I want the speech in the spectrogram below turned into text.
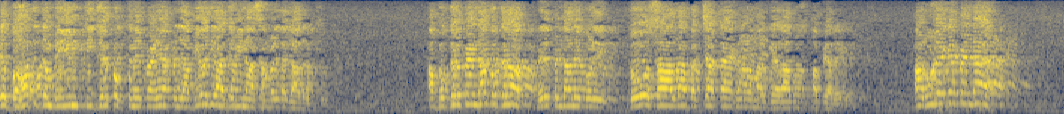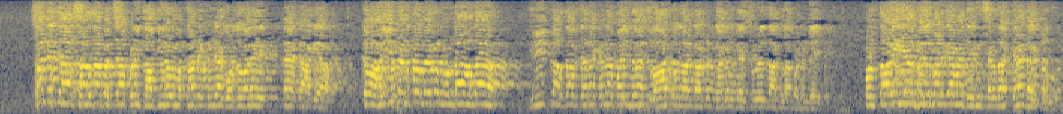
ਇਹ ਬਹੁਤ ਗੰਭੀਰ ਨਤੀਜੇ ਭੁਗਤਣੇ ਪੈਣੇ ਆ। ਪੰਜਾਬੀਓ ਜੀ, ਅੱਜ ਵੀ ਨਾ ਸੰਭਲੇ ਤਾਂ ਯਾਦ ਰੱਖਿਓ। ਆ ਬੁੱਗਰ ਪਿੰਡ ਆ, ਬੁੱਗਰ ਮੇਰੇ ਪਿੰਡਾਂ ਦੇ ਕੋਲੇ 2 ਸਾਲ ਦਾ ਬੱਚਾ ਟੈਕ ਨਾਲ ਮਰ ਗਿਆ, ਰਾਤ ਨੂੰ ਸੁੱਤਾ ਪਿਆ ਰਹਿ ਗਿਆ। ਆ ਰੂੜੇ ਕੇ ਪਿੰਡ ਹੈ ਸਾਢੇ ਚਾਰ ਸਾਲ ਦਾ ਬੱਚਾ ਆਪਣੀ ਦਾਦੀ ਨਾਲ ਮੱਥਾ ਟੇਕਣ ਗਿਆ, ਗੁਰਦੁਆਰੇ ਟੈਕ ਆ ਗਿਆ। ਢਵਾਲੀ ਪਿੰਡ ਤੋਂ ਮੇਰੇ ਕੋਲ ਮੁੰਡਾ ਆਂਦਾ ਗਰੀਬ ਘਰ ਦਾ ਵਿਚਾਰਾ ਕਹਿੰਦਾ, ਬਾਈ, ਮੇਰਾ ਜਵਾਕ ਢੱਲਾ, ਡਾਕਟਰ ਗਗਨ ਗੈਸਟਰੋ ਦੇ ਦਾਖਲਾ ਬਠਿੰਡੇ 45000 ਬਿੱਲ ਬਣ ਗਿਆ, ਮੈਂ ਦੇ ਨਹੀਂ ਸਕਦਾ। ਕਹਿ ਡਾਕਟਰ ਨੂੰ।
